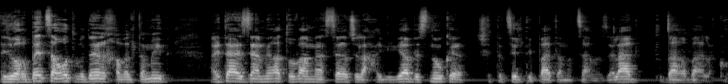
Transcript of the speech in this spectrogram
היו הרבה צרות בדרך, אבל תמיד הייתה איזו אמירה טובה מהסרט של החגיגה בסנוקר, שתציל טיפה את המצב. אז אלעד, תודה רבה על הכל.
